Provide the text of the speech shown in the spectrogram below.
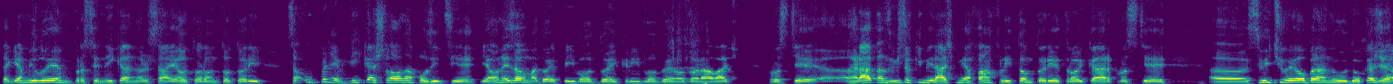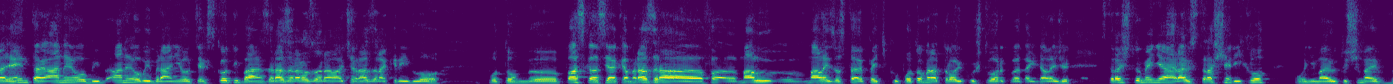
tak ja milujem proste Nika Nursa a jeho Toronto, ktorý sa úplne vykašľal na pozície. Ja ho nezaujíma, do je pivo, do je krídlo, do je rozhorávač. Proste uh, hrá tam s vysokými ráčmi a fanflitom, ktorý je trojkár, proste uh, switchuje obranu, dokáže hrať henta, Aneo by, Aneo by bránil, Scotty Barnes, raz rozhorávač, raz krídlo, potom e, Pascal Siakam raz hrá malú, v malej zostave peťku, potom hrá trojku, štvorku a tak ďalej, že strašne to menia, hrajú strašne rýchlo. Oni majú, tuším, aj v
